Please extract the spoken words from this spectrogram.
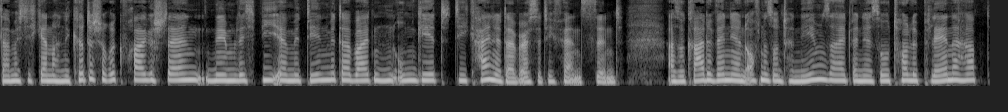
Da möchte ich gerne noch eine kritische Rückfrage stellen, nämlich wie ihr mit den Mitarbeitenden umgeht, die keine Diversity-Fans sind. Also gerade wenn ihr ein offenes Unternehmen seid, wenn ihr so tolle Pläne habt,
